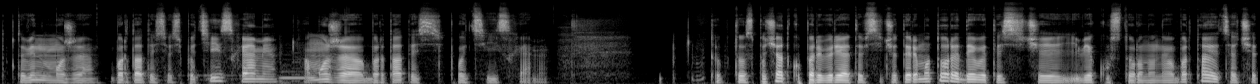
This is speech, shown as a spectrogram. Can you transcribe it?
Тобто він може обертатись ось по цій схемі, а може обертатись по цій схемі. Тобто спочатку перевіряєте всі чотири мотори, дивитесь, чи в яку сторону вони обертаються, чи,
